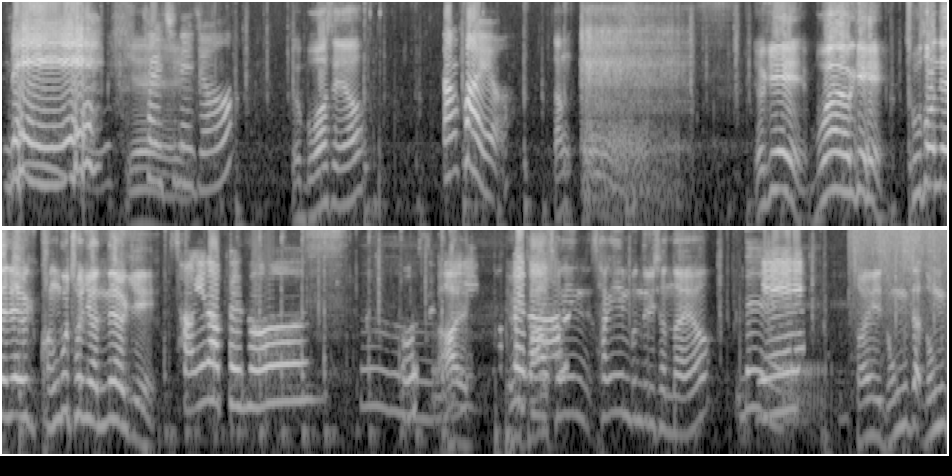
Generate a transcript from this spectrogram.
네. 예. 잘 지내죠? 그 뭐 하세요? 땅파예요. 땅 여기 뭐야 여기 조선이 아니라 여기 광고촌이었네 여기. 상인 앞에서 어... 머슴이 아, 여기 다. 성인 상인 분들이셨나요? 네. 예. 저희 농자 농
